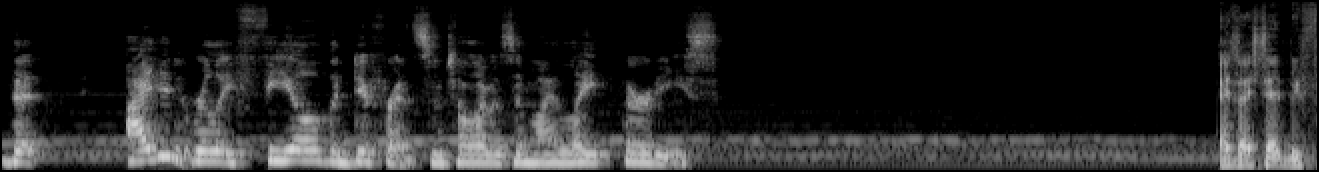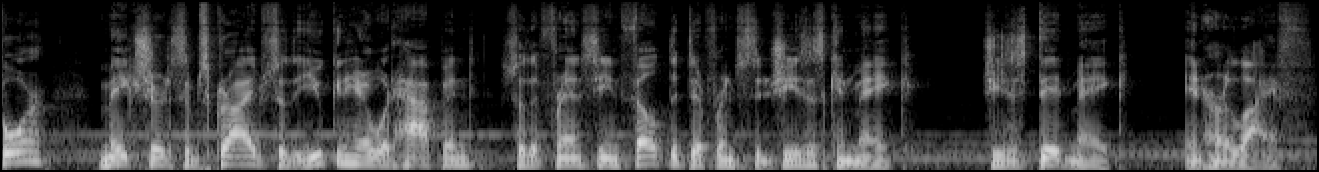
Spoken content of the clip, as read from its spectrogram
that I didn't really feel the difference until I was in my late 30s. As I said before, make sure to subscribe so that you can hear what happened, so that Francine felt the difference that Jesus can make, Jesus did make, in her life.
